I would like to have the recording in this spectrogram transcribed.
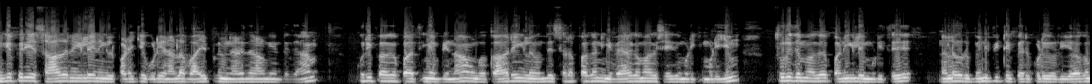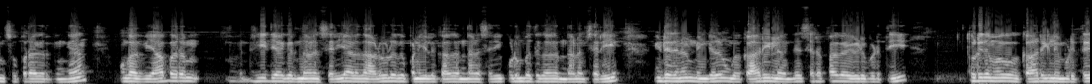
மிகப்பெரிய சாதனைகளை நீங்கள் படைக்கக்கூடிய நல்ல வாய்ப்புகள் நிறைந்த நாள் இன்றைய தினம். குறிப்பாக பார்த்தீங்க அப்படின்னா உங்கள் காரியங்களை வந்து சிறப்பாக நீங்கள் வேகமாக செய்து முடிக்க முடியும். துரிதமாக பணிகளை முடித்து நல்ல ஒரு பெனிஃபிட்டை பெறக்கூடிய ஒரு யோகம் சூப்பராக இருக்குங்க. உங்கள் வியாபாரம் ரீதியாக இருந்தாலும் சரி அல்லது அலுவலக பணிகளுக்காக இருந்தாலும் சரி குடும்பத்துக்காக இருந்தாலும் சரி இன்றைய தினம் நீங்கள் உங்கள் காரியங்களை வந்து சிறப்பாக ஈடுபடுத்தி துரிதமாக உங்கள் காரியங்களை முடித்து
